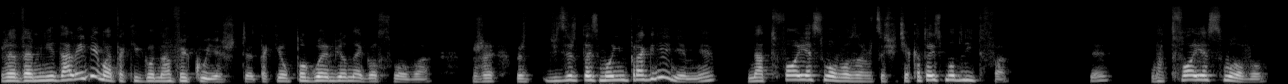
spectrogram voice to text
że we mnie dalej nie ma takiego nawyku jeszcze, takiego pogłębionego słowa, że, że widzę, że to jest moim pragnieniem, nie? Na Twoje słowo zarzucę świecie. Jaka to jest modlitwa? Nie? Na Twoje słowo.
